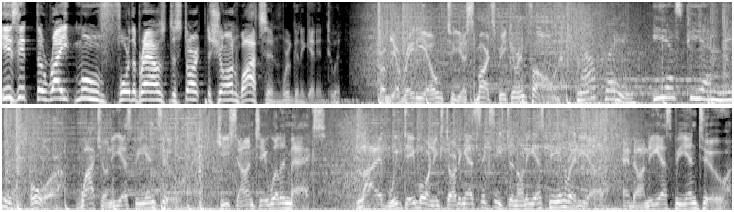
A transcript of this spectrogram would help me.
Is it the right move for the Browns to start Deshaun Watson? We're going to get into it. From your radio to your smart speaker and phone. Now playing ESPN Radio. Or watch on ESPN2. Keyshawn J. Will and Max. Live weekday morning starting at 6 Eastern on ESPN Radio and on ESPN2.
